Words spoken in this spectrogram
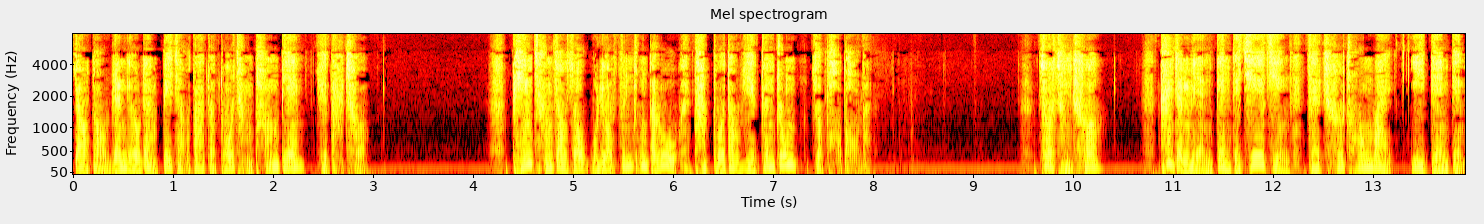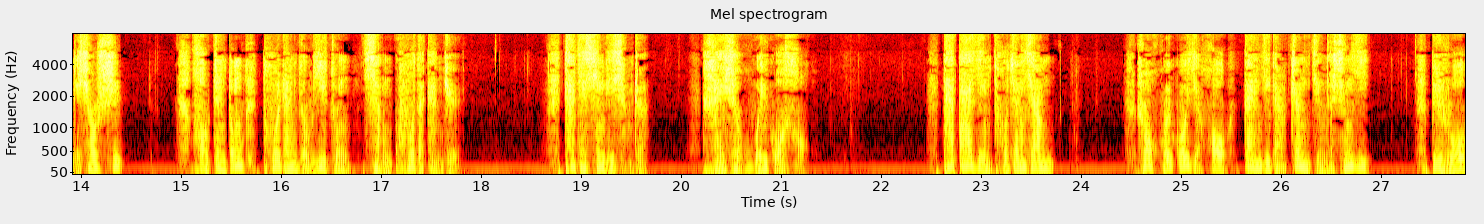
要到人流量比较大的赌场旁边去打车。平常要走五六分钟的路，他不到一分钟就跑到了。坐上车，看着缅甸的街景在车窗外一点点的消失，郝振东突然有一种想哭的感觉。他在心里想着，还是回国好。他答应陶江江，说回国以后干一点正经的生意，比如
